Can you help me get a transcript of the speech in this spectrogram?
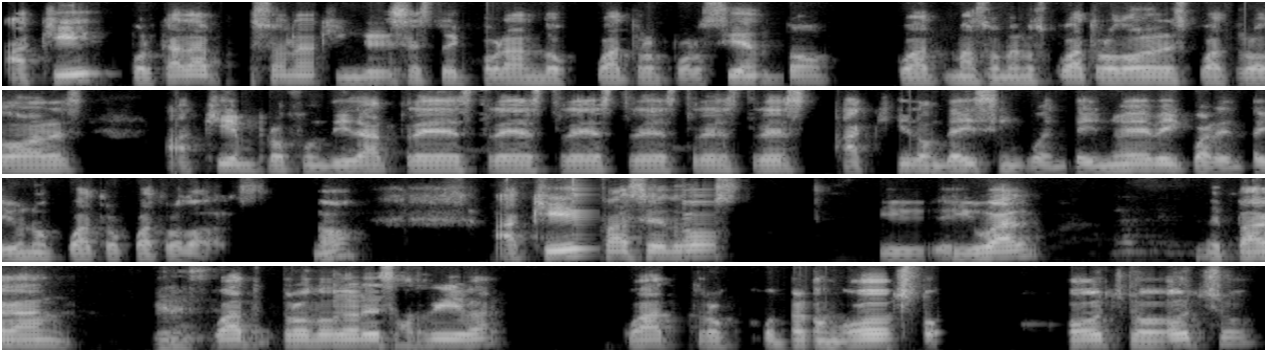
aquí por cada persona que ingresa estoy cobrando 4%, más o menos 4 dólares, 4 dólares. Aquí en profundidad 3, 3, 3, 3, 3, 3. Aquí donde hay 59 y 41, 4, 4 dólares, ¿no? Aquí fase 2 igual me pagan 4 dólares arriba, 4, perdón, 8, 8, 8,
